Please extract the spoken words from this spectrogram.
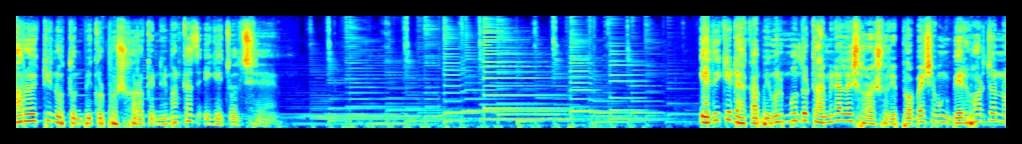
আরও একটি নতুন বিকল্প সড়কের নির্মাণ কাজ এগিয়ে চলছে। এদিকে ঢাকা বিমানবন্দর টার্মিনালে সরাসরি প্রবেশ এবং বের হওয়ার জন্য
